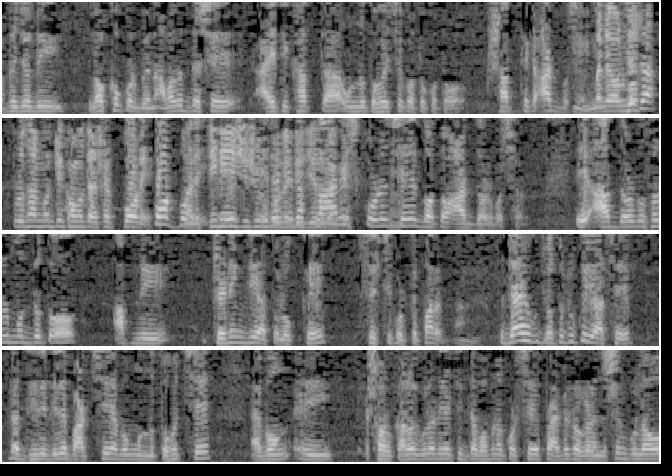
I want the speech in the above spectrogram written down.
আপনি যদি লক্ষ্য করবেন আমাদের দেশে আইটি খাতটা উন্নত হয়েছে কত কত সাত থেকে আট বছর। মানে যেটা প্রধানমন্ত্রী ক্ষমতা আসার পরে মানে তিনি এসে শুরু flourish করেছে গত আট দশ বছর। এই আট দশ বছরের মধ্যে তো আপনি ট্রেনিং দিয়ে এত লোককে সৃষ্টি করতে পারেন না। তো যাই হোক যতটুকুই আছে এটা ধীরে ধীরে বাড়ছে এবং উন্নত হচ্ছে এবং এই সরকারও এগুলো নিয়ে চিন্তা ভাবনা করছে প্রাইভেট অর্গানাইজেশন গুলোও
